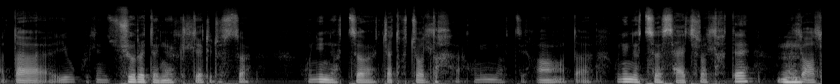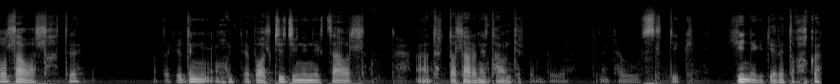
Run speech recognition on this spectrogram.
одоо юу хүлэн зөвшөөрөөд байна вэ гэхлээр ерөөсөө хүний нөөцөө чадахжуулах, хүний нөөцийнхөө одоо хүний нөөцөө сайжруулах те олуулаа болох те одоо хэдэн хүнтэй болж иж энийг заавал тэр 7.5 тэрбум буюу тэр нэг 50 өсөлтийг хийнэ гэдээ яриад байгаа байхгүй.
